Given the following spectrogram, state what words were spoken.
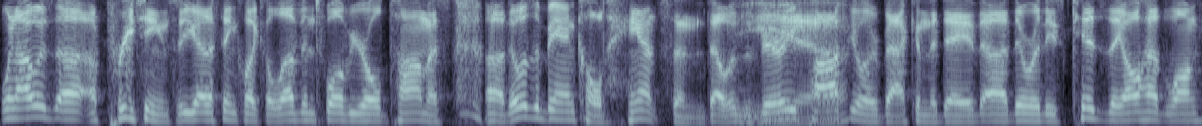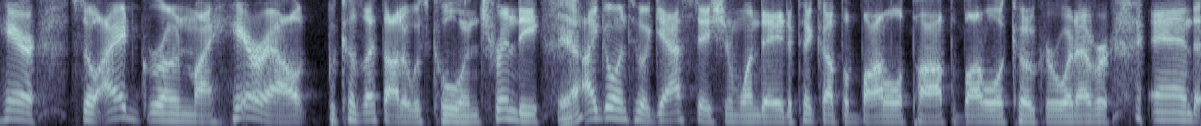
when i was uh, a preteen so you got to think like 11 12 year old thomas uh, there was a band called hanson that was very Yeah. popular back in the day uh, there were these kids they all had long hair so i had grown my hair out because i thought it was cool and trendy Yeah. i go into a gas station one day to pick up a bottle of pop a bottle of coke or whatever and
